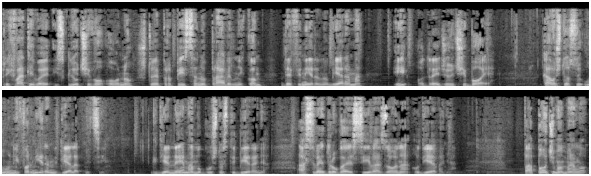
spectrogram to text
Prihvatljivo je isključivo ono što je propisano pravilnikom, definirano mjerama i određujući boje. Kao što su uniformirani djelatnici, gdje nema mogućnosti biranja, a sve drugo je siva zona odjevanja. Pa pođimo malo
